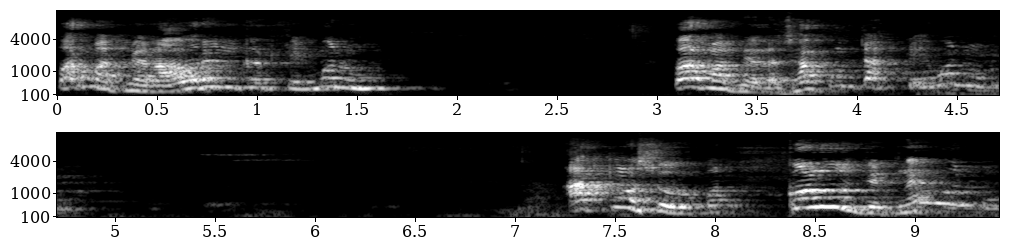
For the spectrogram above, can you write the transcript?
परमात्म्याला आवरण करते म्हणून. परमात्म्याला झाकून टाकते म्हणून. आत्मस्वरूपात कळूच देत नाही म्हणून.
